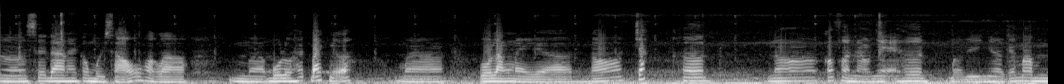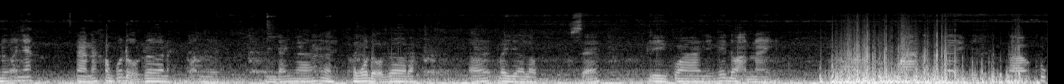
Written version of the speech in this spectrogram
uh, sedan 2016 hoặc là um, Polo hatchback nữa. Mà vô lăng này uh, nó chắc hơn nó có phần nào nhẹ hơn. Bởi vì nhờ cái mâm nữa nhé là nó không có độ rơ này mọi người. Mình đánh giá rồi không có độ rơ đâu. Đó bây giờ lộc sẽ đi qua những cái đoạn này. Qua những cái uh, khúc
